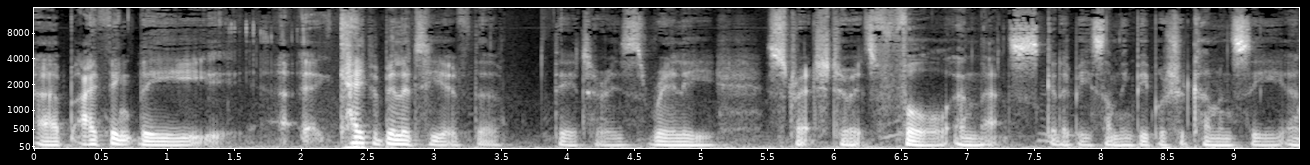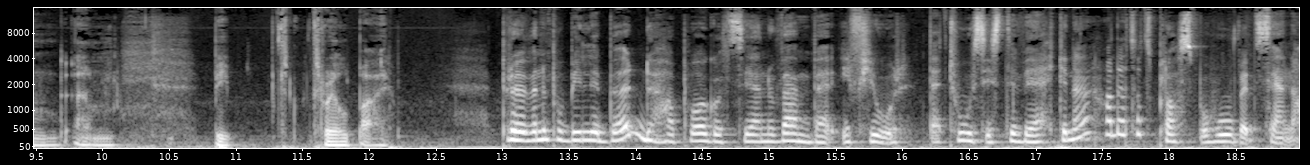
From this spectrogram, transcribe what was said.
uh, I think the uh, capability of the theatre is really stretched to its full, and that's going to be something people should come and see and um, be th thrilled by. Prøvene på Billy Budd har pågått siden november i fjor. De to siste ukene har de tatt plass på hovedscenen.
